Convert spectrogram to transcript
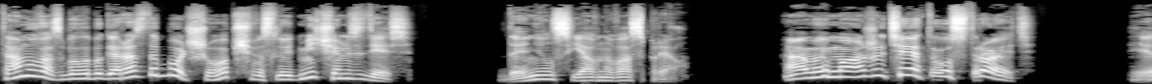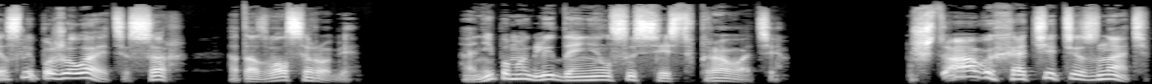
Там у вас было бы гораздо больше общего с людьми, чем здесь». Дэниелс явно воспрял. «А вы можете это устроить?» «Если пожелаете, сэр», — отозвался Робби. Они помогли Дэниелсу сесть в кровати. «Что вы хотите знать?»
